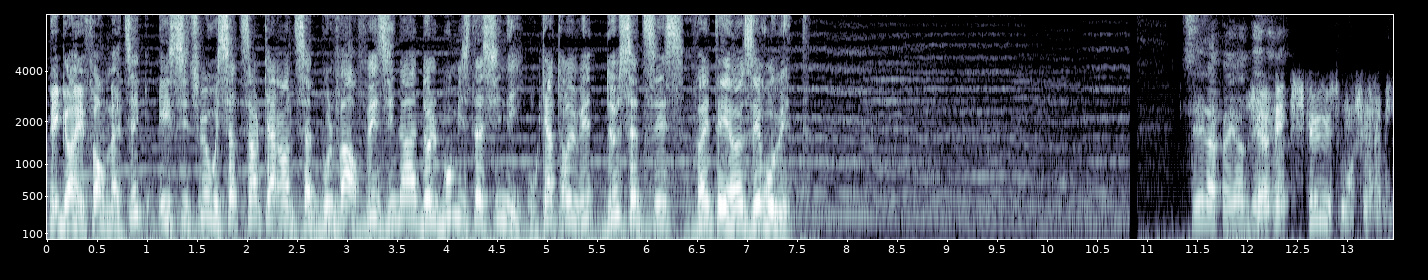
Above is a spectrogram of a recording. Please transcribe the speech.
Pega Informatique est situé au 747 boulevard Vézina d'Olbeau-Mistassini au 88 276 2108. C'est la période des Je m'excuse, mon cher ami.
